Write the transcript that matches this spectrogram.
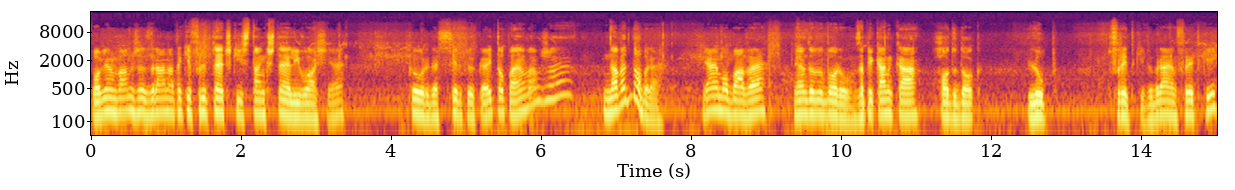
Powiem Wam, że z rana takie fryteczki z tankszteli właśnie, kurde, z Circle K, to powiem Wam, że nawet dobre. Miałem obawę, miałem do wyboru zapiekanka, hot dog lub frytki. Wybrałem frytki,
